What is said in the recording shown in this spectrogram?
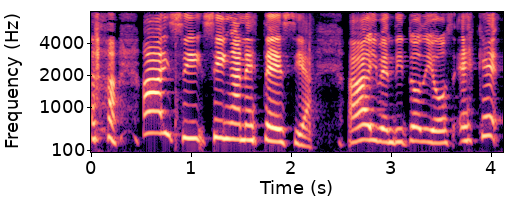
Ay, sí, sin anestesia. Ay, bendito Dios. Es que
